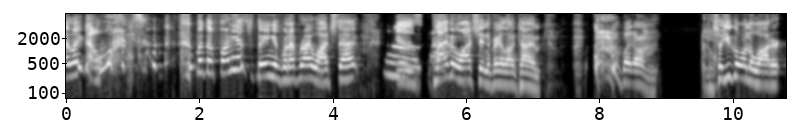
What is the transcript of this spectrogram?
I like that. What? but the funniest thing is whenever I watch that oh, is because I haven't watched it in a very long time. but um so you go in the water,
